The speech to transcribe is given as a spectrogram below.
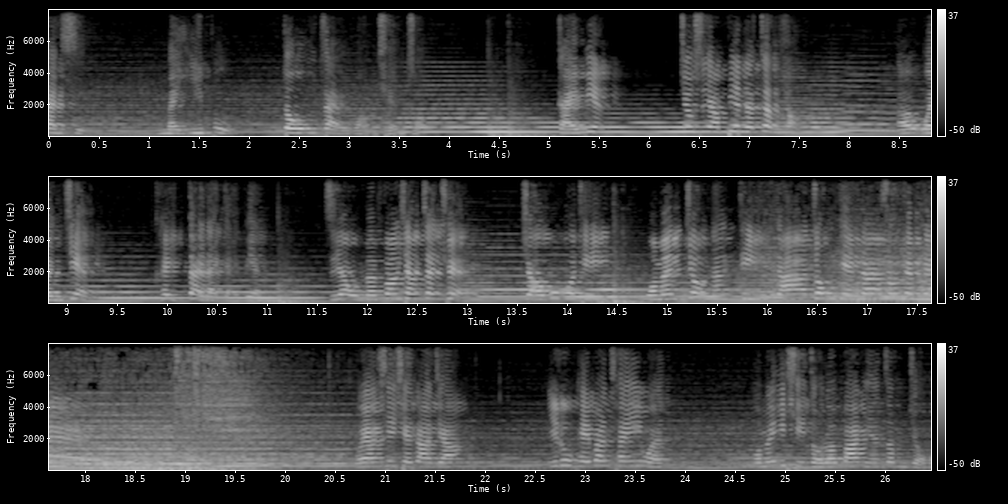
但是每一步都在往前走。改变就是要变得更好，而稳健可以带来改变。只要我们方向正确，脚步不停，我们就能抵达终点的，说对不对？我要谢谢大家一路陪伴蔡英文，我们一起走了八年这么久，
